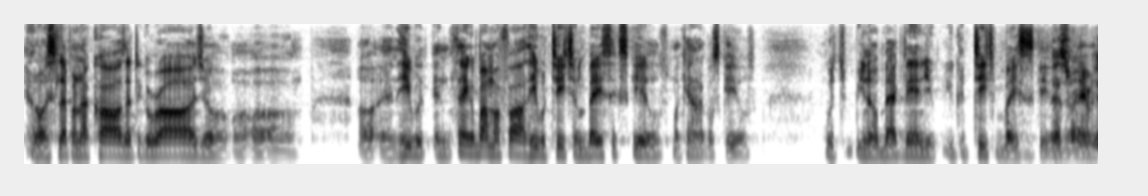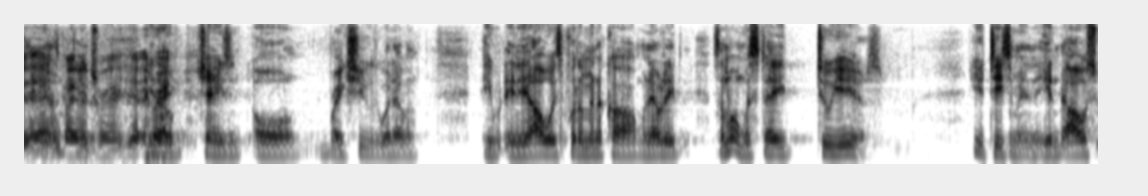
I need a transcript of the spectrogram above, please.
and or slept in our cars at the garage, or, or, or, or uh, and he would. And the thing about my father, he would teach them basic skills, mechanical skills, which you know back then you, you could teach basic skills. That's right. Everything Yeah, else, everybody computer. trade. Yeah, you right. know, changing oil, brake shoes, whatever. He and he always put them in a car whenever they. Some of them would stay two years. He'd teach them, and he'd always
